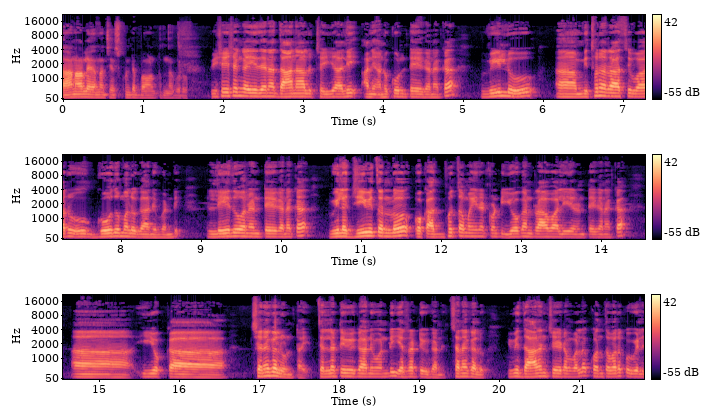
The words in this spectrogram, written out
దానాలు ఏదైనా చేసుకుంటే బాగుంటుందా గురు? విశేషంగా ఏదైనా దానాలు చెయ్యాలి అని అనుకుంటే గనక వీళ్ళు మిథున రాశి వారు గోధుమలు కానివ్వండి. లేదు అని అంటే గనక వీళ్ళ జీవితంలో ఒక అద్భుతమైనటువంటి యోగం రావాలి అంటే గనక ఈ యొక్క శనగలు ఉంటాయి. తెల్లటివి కానివ్వండి ఎర్రటివి కానీ శనగలు. ఇవి దానం చేయడం వల్ల కొంతవరకు వీళ్ళ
